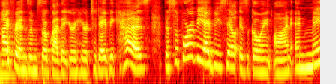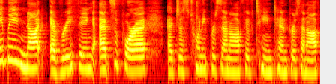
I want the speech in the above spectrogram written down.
Hi friends, I'm so glad that you're here today because the Sephora VIB sale is going on and maybe not everything at Sephora at just 20% off, 15, 10% off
